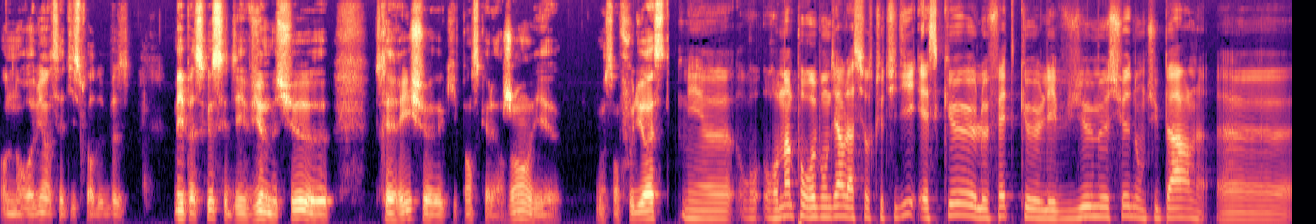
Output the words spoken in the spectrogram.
On en revient à cette histoire de buzz. Mais parce que c'est des vieux monsieur euh, très riches euh, qui pensent qu'à l'argent et euh, on s'en fout du reste. Mais euh, Romain, pour rebondir là sur ce que tu dis, est-ce que le fait que les vieux monsieur dont tu parles, euh,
